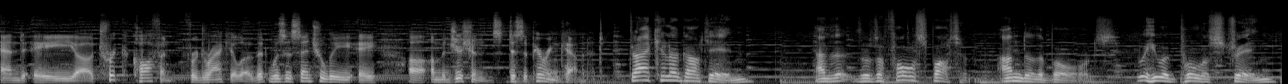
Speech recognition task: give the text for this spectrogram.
and a uh, trick coffin for Dracula that was essentially a, uh, a magician's disappearing cabinet. Dracula got in and there was a false bottom under the boards. He would pull the string,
